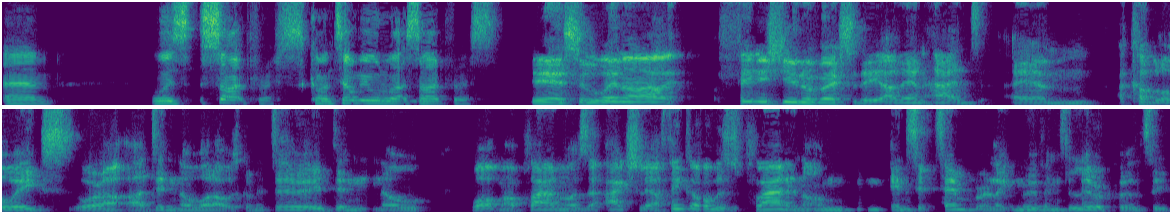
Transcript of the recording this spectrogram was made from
um, was Cyprus. Come on, tell me all about Cyprus. Yeah, so when I finished university, I then had um, a couple of weeks where I, I didn't know what I was going to do, didn't know what my plan was. Actually, I think I was planning on in September, like moving to Liverpool to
